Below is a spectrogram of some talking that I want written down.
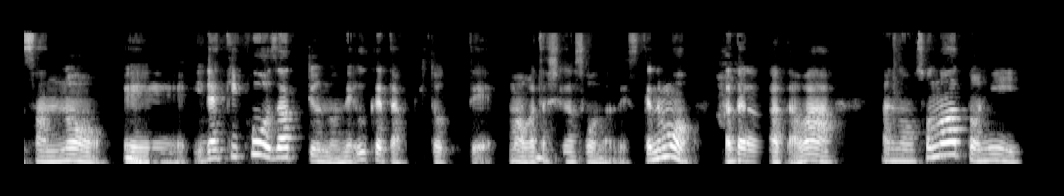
さんの、えー、井崎講座っていうのをね、受けた人って、まあ私がそうなんですけども、方々は、あの、その後に、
